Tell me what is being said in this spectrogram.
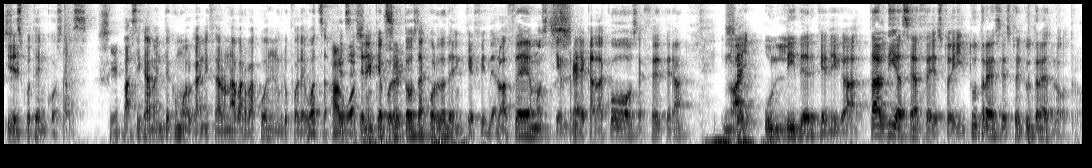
y discuten cosas. Básicamente como organizar una barbacoa en el grupo de WhatsApp, que se tienen que poner todos de acuerdo de en qué fin de lo hacemos, quién trae cada cosa, etcétera. No hay un líder que diga, tal día se hace esto y tú traes esto y tú traes lo otro.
